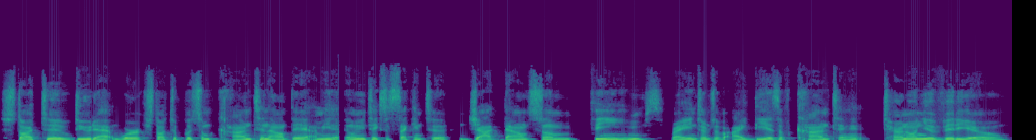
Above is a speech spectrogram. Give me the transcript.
Start to do that work, start to put some content out there. I mean, it only takes a second to jot down some themes, right? In terms of ideas of content, turn on your video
